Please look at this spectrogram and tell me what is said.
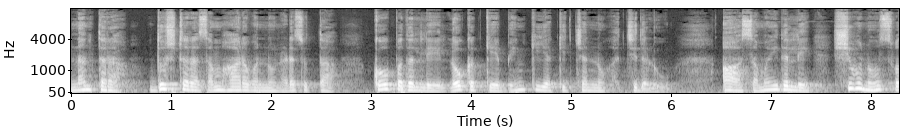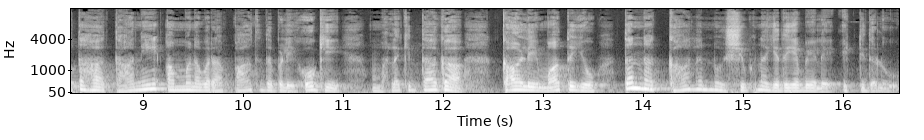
ನಂತರ ದುಷ್ಟರ ಸಂಹಾರವನ್ನು ನಡೆಸುತ್ತಾ ಕೋಪದಲ್ಲಿ ಲೋಕಕ್ಕೆ ಬೆಂಕಿಯ ಕಿಚ್ಚನ್ನು ಹಚ್ಚಿದಳು. ಆ ಸಮಯದಲ್ಲಿ ಶಿವನು ಸ್ವತಃ ತಾನೇ ಅಮ್ಮನವರ ಪಾದದ ಬಳಿ ಹೋಗಿ ಮಲಗಿದ್ದಾಗ ಕಾಳಿ ಮಾತೆಯು ತನ್ನ ಕಾಲನ್ನು ಶಿವನ ಎದೆಯ ಮೇಲೆ ಇಟ್ಟಿದಳು.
